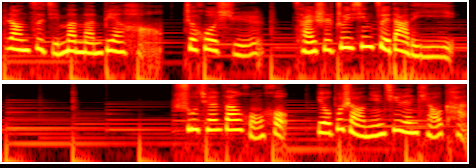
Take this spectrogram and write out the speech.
让自己慢慢变好。这或许才是追星最大的意义。书圈翻红后，有不少年轻人调侃：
